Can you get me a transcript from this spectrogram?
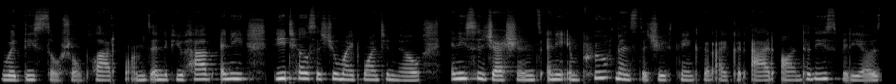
with these social platforms. And if you have any details that you might want to know, any suggestions, any improvements that you think that I could add on to these videos,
